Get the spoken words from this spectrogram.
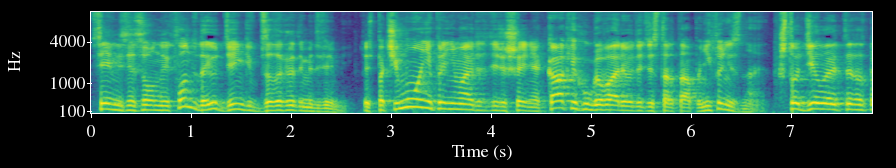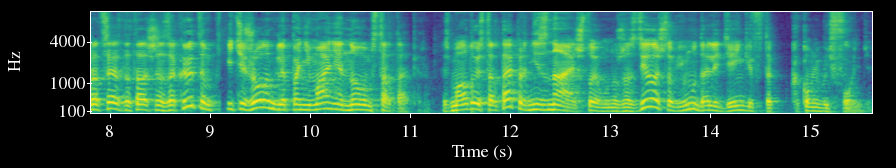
Все инвестиционные фонды дают деньги за закрытыми дверьми. То есть, почему они принимают эти решения, как их уговаривают эти стартапы, никто не знает. Что делает этот процесс достаточно закрытым и тяжелым для понимания новым стартаперам. То есть, молодой стартапер не знает, что ему нужно сделать, чтобы ему дали деньги в каком-нибудь фонде.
